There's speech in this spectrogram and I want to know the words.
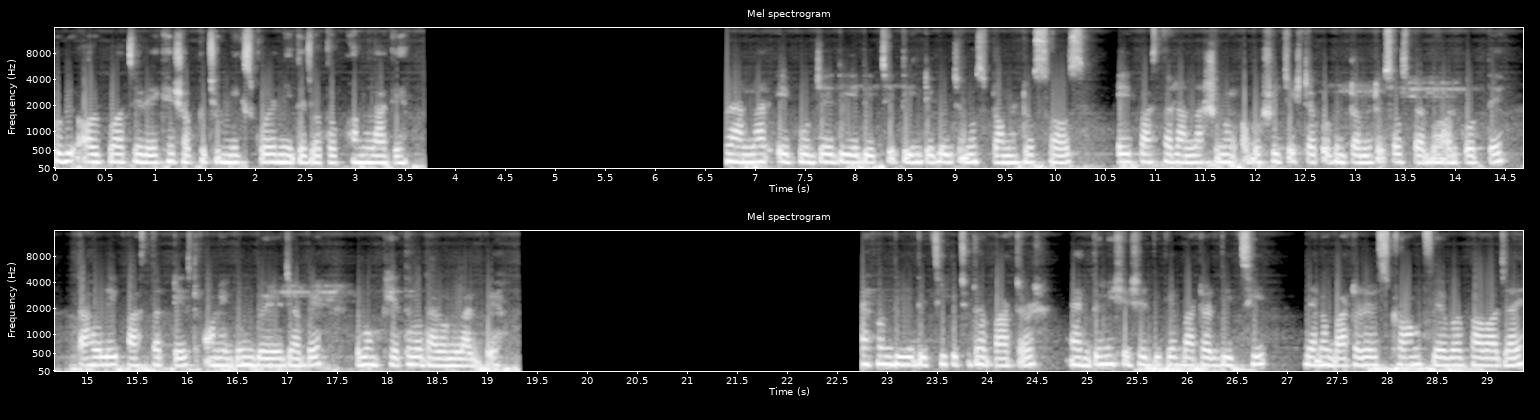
খুবই অল্প আঁচে রেখে সবকিছু মিক্স করে নিতে যতক্ষণ লাগে। রান্নার এই পর্যায়ে দিয়ে দিচ্ছি তিন টেবিল চামচ টমেটো সস। এই পাস্তা রান্নার সময় অবশ্যই চেষ্টা করবেন টমেটো সস ব্যবহার করতে। তাহলেই পাস্তার টেস্ট অনেক গুণ বেড়ে যাবে এবং খেতেও দারুণ লাগবে। এখন দিয়ে দিচ্ছি কিছুটা বাটার একদমই শেষের দিকে বাটার দিচ্ছি, যেন বাটারের স্ট্রং ফ্লেভার পাওয়া যায়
